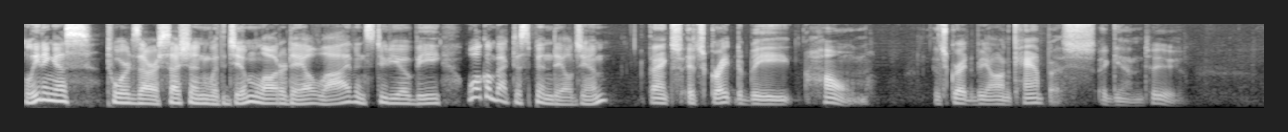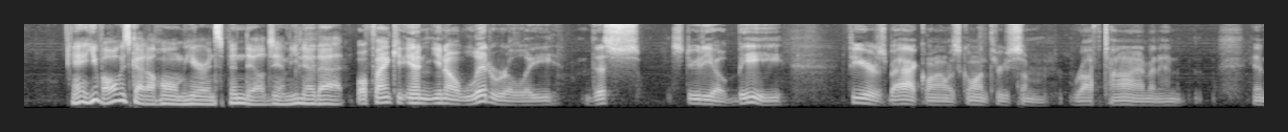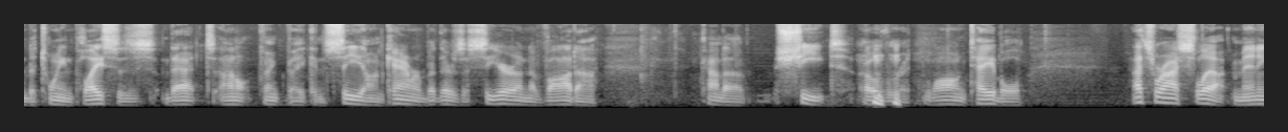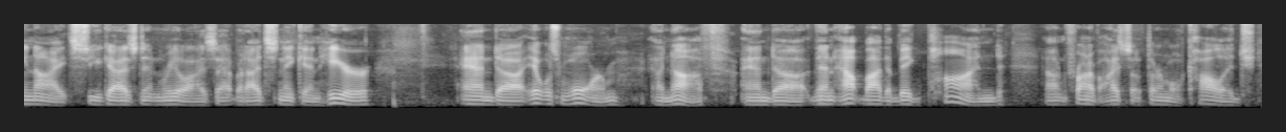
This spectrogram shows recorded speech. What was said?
leading us towards our session with Jim Lauderdale live in Studio B. Welcome back to Spindale, Jim. Thanks. It's great to be home. It's great to be on campus again, too. Yeah, you've always got a home here in Spindale, Jim. You know that. Well, thank you. And, you know, literally, this Studio B, a few years back when I was going through some rough time and in between places that I don't think they can see on camera, but there's a Sierra Nevada kind of sheet over a long table. That's where I slept many nights. You guys didn't realize that, but I'd sneak in here, and uh, it was warm enough. And uh, then out by the big pond out in front of Isothermal College,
